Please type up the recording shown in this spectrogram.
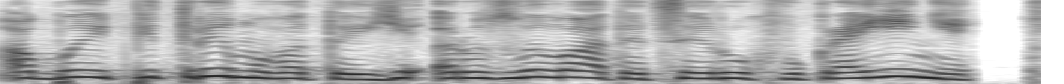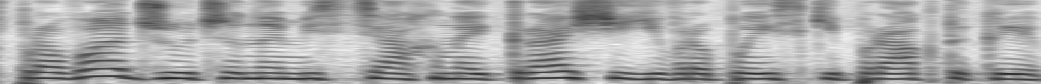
аби підтримувати й розвивати цей рух в Україні, впроваджуючи на місцях найкращі європейські практики.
